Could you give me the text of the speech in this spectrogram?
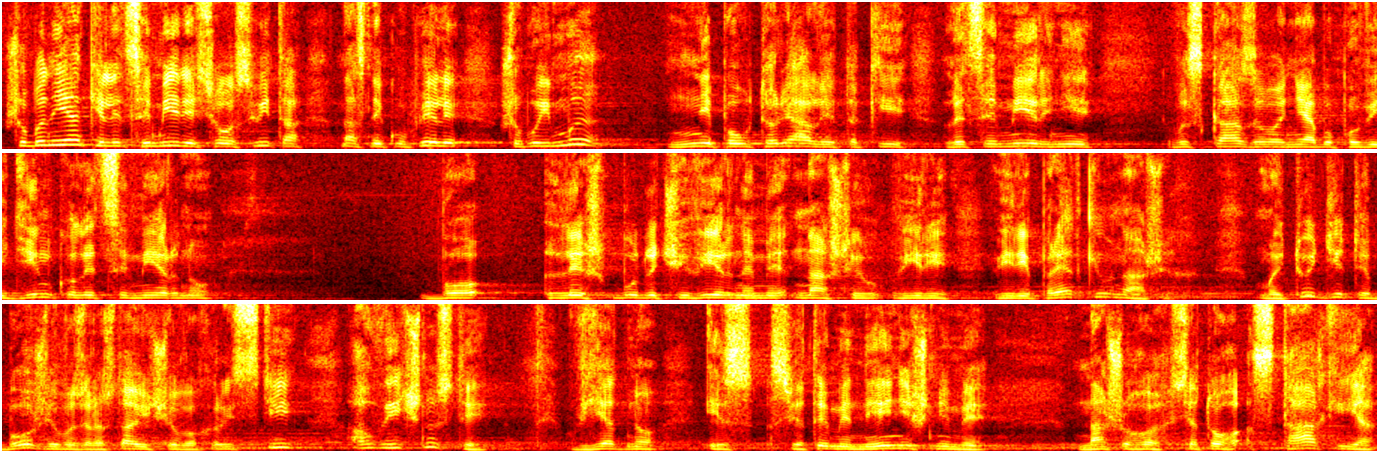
щоб ніякі лицемір'я цього світа нас не купили, щоб і ми не повторяли такі лицемірні висказування або поведінку лицемірну, бо лише будучи вірними нашій вірі, вірі предків наших, ми тут діти Божі, возростаючи во Христі, а в вічності, в'єдно із святими нинішніми нашого святого Астахія,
